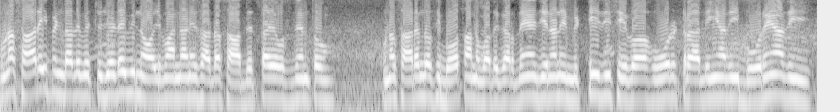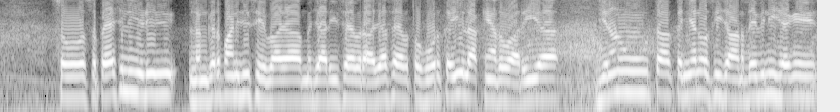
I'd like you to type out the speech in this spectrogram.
ਉਹਨਾਂ ਸਾਰੇ ਹੀ ਪਿੰਡਾਂ ਦੇ ਵਿੱਚ ਜਿਹੜੇ ਵੀ ਨੌਜਵਾਨਾਂ ਨੇ ਸਾਡਾ ਸਾਥ ਦਿੱਤਾ ਹੈ ਉਸ ਦਿਨ ਤੋਂ। ਉਹਨਾਂ ਸਾਰਿਆਂ ਦਾ ਅਸੀਂ ਬਹੁਤ ਧੰਨਵਾਦ ਕਰਦੇ ਹਾਂ ਜਿਨ੍ਹਾਂ ਨੇ ਮਿੱਟੀ ਦੀ ਸੇਵਾ, ਹੋਰ ਟਰਾਲੀਆਂ ਦੀ, ਬੋਰਿਆਂ ਦੀ ਸੋ ਸਪੈਸ਼ਲੀ ਜਿਹੜੀ ਲੰਗਰ ਪਾਣੀ ਦੀ ਸੇਵਾ ਆ ਮਜਾਰੀ ਸਾਹਿਬ ਰਾਜਾ ਸਾਹਿਬ ਤੋਂ ਹੋਰ ਕਈ ਇਲਾਕਿਆਂ ਤੋਂ ਆ ਰਹੀ ਆ ਜਿਨ੍ਹਾਂ ਨੂੰ ਤਾਂ ਕਈਆਂ ਨੂੰ ਅਸੀਂ ਜਾਣਦੇ ਵੀ ਨਹੀਂ ਹੈਗੇ।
